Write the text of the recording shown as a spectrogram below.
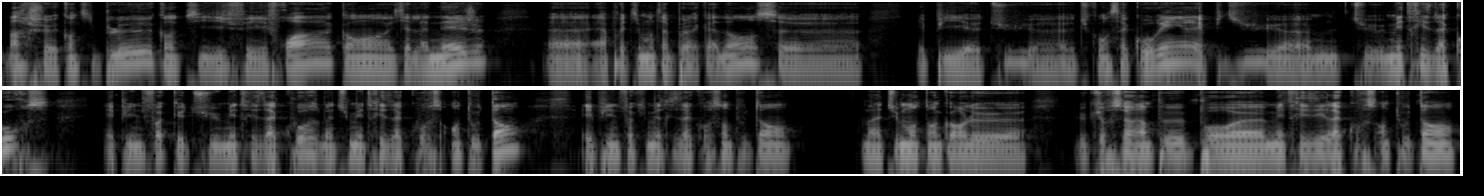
marche quand il pleut, quand il fait froid, quand il y a de la neige. et après tu montes un peu la cadence. Et puis tu, tu, commences à courir et puis tu, tu maîtrises la course et puis une fois que tu maîtrises la course, bah, tu maîtrises la course en tout temps. Et puis une fois que tu maîtrises la course en tout temps, bah, tu montes encore le, le curseur un peu pour euh, maîtriser la course en tout temps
